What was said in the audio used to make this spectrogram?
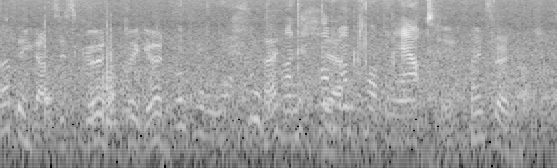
I think that's it's good, pretty good. I'm pretty, yeah. I'm, okay. I'm, I'm, yeah. I'm out. Yeah, thanks very much.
